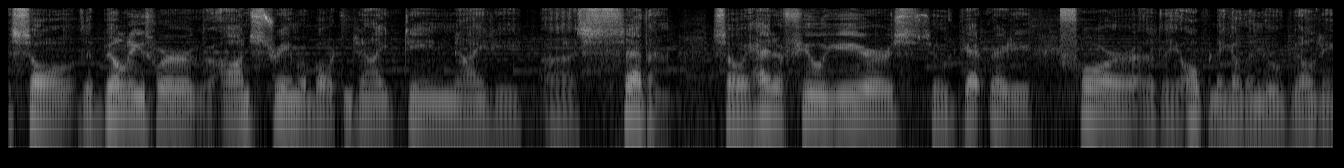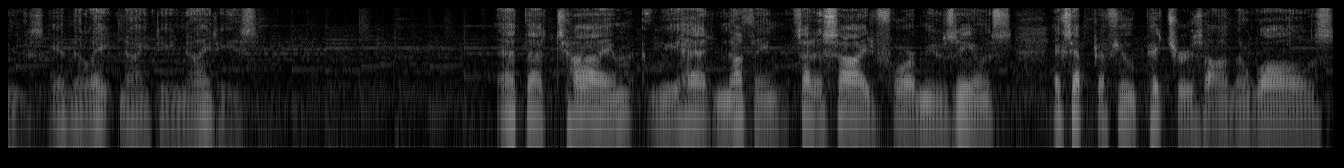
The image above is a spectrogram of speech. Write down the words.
so the buildings were on stream about 1997. So he had a few years to get ready for uh, the opening of the new buildings in the late 1990s. At that time, we had nothing set aside for museums except a few pictures on the walls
